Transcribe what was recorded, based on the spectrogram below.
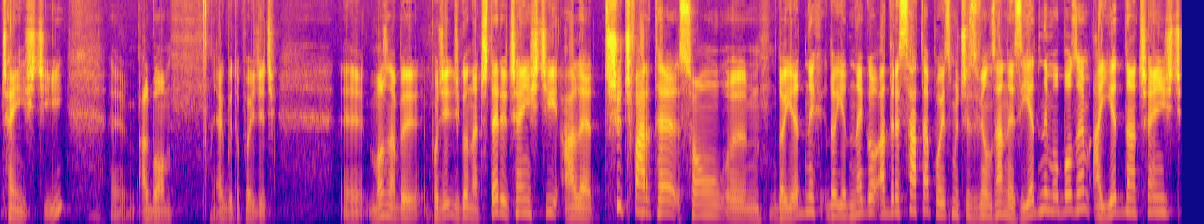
części, albo jakby to powiedzieć, można by podzielić go na cztery części, ale trzy czwarte są do, jednych, do jednego adresata, powiedzmy, czy związane z jednym obozem, a jedna część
